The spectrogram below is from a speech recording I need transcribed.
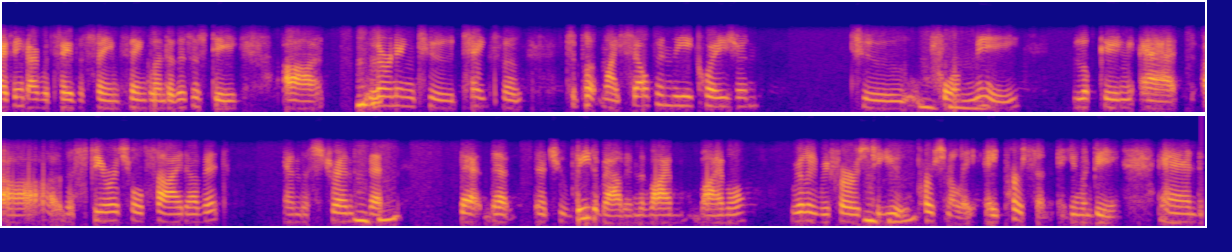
I think I would say the same thing, Linda. This is Dee. Uh, mm-hmm. Learning to take the to put myself in the equation, to mm-hmm. for me, looking at uh, the spiritual side of it and the strength mm-hmm. that that that that you read about in the Bible really refers mm-hmm. to you mm-hmm. personally, a person, a human being, and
